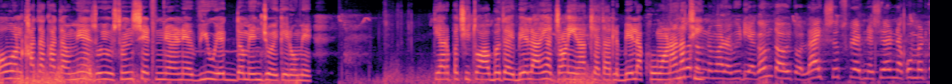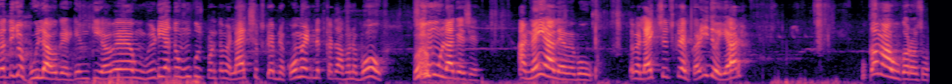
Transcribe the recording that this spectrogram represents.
પવન ખાતા ખાતા મેં જોયું સનસેટને અને વ્યૂ એકદમ એન્જોય કર્યો મેં. ત્યાર પછી તો આ બધાય બેલા અહીંયા ચણી નાખ્યા હતા એટલે બેલા ખોવાણા નથી. તમને મારા વીડિયો ગમતા હોય તો લાઈક સબસ્ક્રાઇબ ને શેર ને કોમેન્ટ કરી દેજો. ભૂલા વગર. કેમ કે હવે હું વીડિયો તો મૂકું પણ તમે લાઈક સબસ્ક્રાઇબ ને કોમેન્ટ નથી કરતા. મને બહુ વહમું લાગે છે. આ નહીં હાલે હવે બહુ. તમે લાઈક સબસ્ક્રાઇબ કરી દો યાર. હું કેમ આવું કરો છો?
